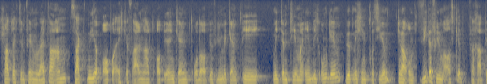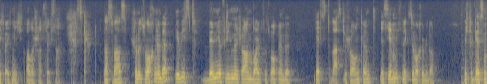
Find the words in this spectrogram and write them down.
Schaut euch den Film Ratter an. Sagt mir, ob er euch gefallen hat, ob ihr ihn kennt oder ob ihr Filme kennt, die mit dem Thema ähnlich umgehen. Würde mich interessieren. Genau, und wie der Film ausgeht, verrate ich euch nicht. Aber schaut es euch an. Das war's. Schönes Wochenende. Ihr wisst, wenn ihr Filme schauen wollt, das Wochenende, jetzt was ihr schauen könnt. Wir sehen uns nächste Woche wieder. Nicht vergessen,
